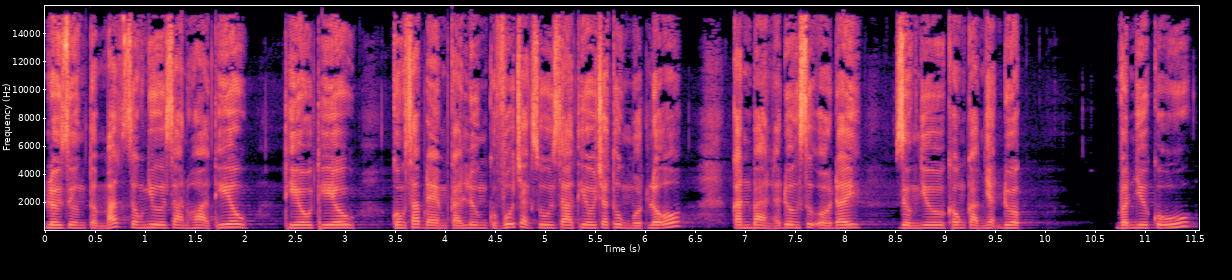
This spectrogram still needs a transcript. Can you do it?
Lôi dương tầm mắt giống như giàn hỏa thiêu. Thiêu thiêu, cũng sắp đem cái lưng của Vũ Trạch Du ra thiêu cho thủng một lỗ. Căn bản là đương sự ở đây, dường như không cảm nhận được. Vẫn như cũ,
